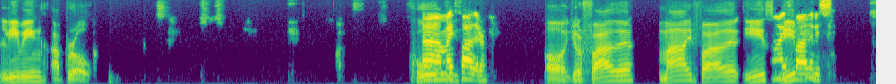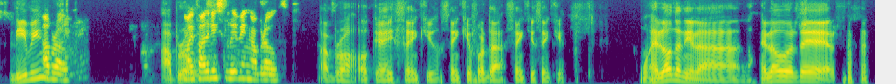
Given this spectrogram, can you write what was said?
living abroad? Who Uh, my is- father, Oh, your father. My father is my living, father is living abroad. abroad. My father is living abroad. Abroad. Okay, thank you. Thank you for that. Thank you, thank you. Well, hello, Daniela. Hello over there.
